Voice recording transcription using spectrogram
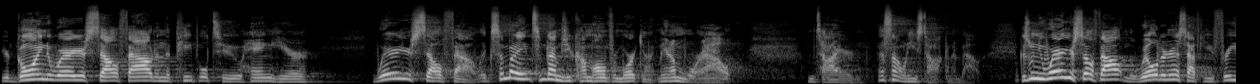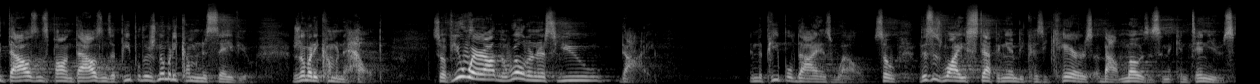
You're going to wear yourself out and the people too. Hang here. Wear yourself out. Like somebody, sometimes you come home from work, you're like, man, I'm wore out. I'm tired. That's not what he's talking about. Because when you wear yourself out in the wilderness after you freed thousands upon thousands of people, there's nobody coming to save you. There's nobody coming to help. So if you wear out in the wilderness, you die. And the people die as well. So this is why he's stepping in because he cares about Moses, and it continues.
